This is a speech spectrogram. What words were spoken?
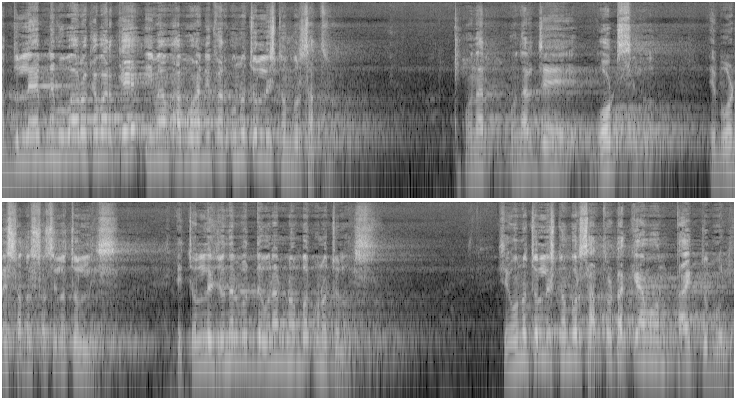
আবদুল্লাহ ইবনে মুবারক আবার কে? ইমাম আবু হানিফার উনচল্লিশ নম্বর ছাত্র। ওনার ওনার যে বোর্ড ছিল, এই বোর্ডের সদস্য ছিল চল্লিশ। এই চল্লিশ জনের মধ্যে ওনার নম্বর উনচল্লিশ। সেই উনচল্লিশ নম্বর ছাত্রটা কেমন তা একটু বলি।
